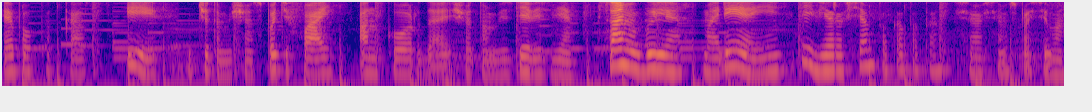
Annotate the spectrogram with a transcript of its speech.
Apple Podcast и что там еще, Spotify, Anchor, да, еще там везде-везде. С вами были Мария и... И Вера. Всем пока-пока. Все, всем спасибо.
